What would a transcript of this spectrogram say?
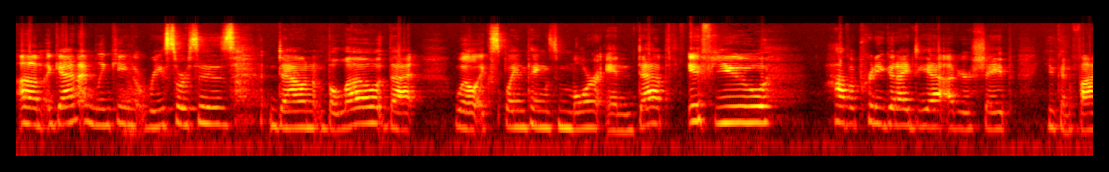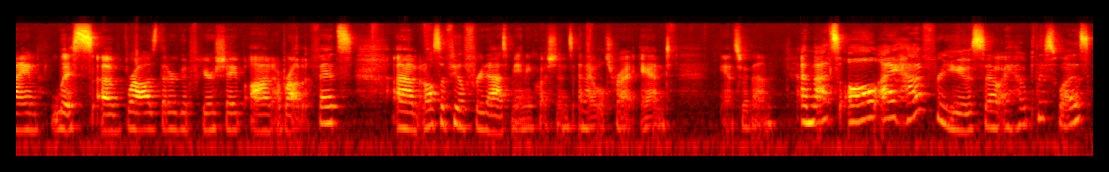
Um, again, I'm linking resources down below that will explain things more in depth. If you have a pretty good idea of your shape, you can find lists of bras that are good for your shape on a bra that fits. Um, and also feel free to ask me any questions and I will try and answer them. And that's all I have for you. So I hope this was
